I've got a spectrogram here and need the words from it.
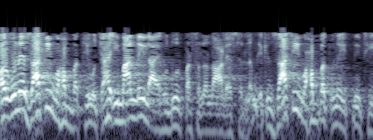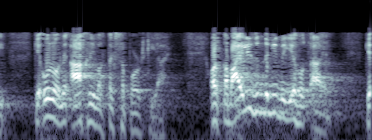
और उन्हें जाती मोहब्बत थी। वो चाहे ईमान नहीं लाए हजूर पर सल्लल्लाहु अलैहि वसल्लम, लेकिन जाती मोहब्बत उन्हें इतनी थी कि उन्होंने आखिरी वक्त तक सपोर्ट किया है। और कबायली ज़िंदगी में यह होता है कि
